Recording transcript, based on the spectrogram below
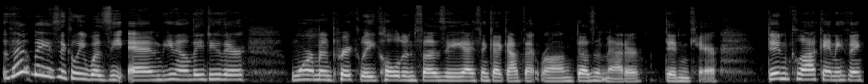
That basically was the end. You know, they do their warm and prickly, cold and fuzzy. I think I got that wrong. Doesn't matter. Didn't care. Didn't clock anything.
